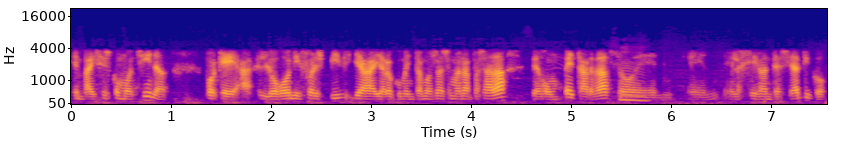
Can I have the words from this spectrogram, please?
en países como China, porque ah, luego Need for Speed, ya, ya lo comentamos la semana pasada, pegó un petardazo mm. en, en, el gigante asiático.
